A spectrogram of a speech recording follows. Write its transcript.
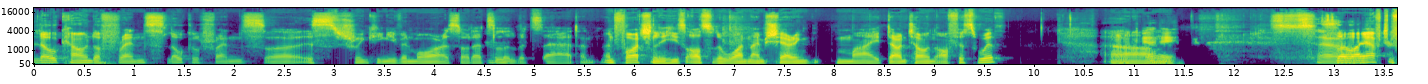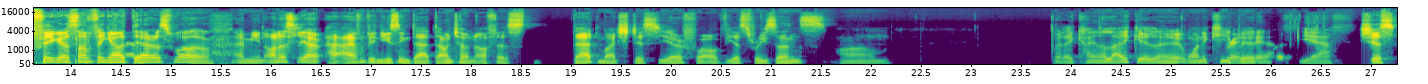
low count of friends, local friends, uh, is shrinking even more. So that's mm. a little bit sad. And unfortunately, he's also the one I'm sharing my downtown office with. Okay. Um, so, so, I have to figure something out there as well. I mean, honestly, I, I haven't been using that downtown office that much this year for obvious reasons. Um, but I kind of like it. I want to keep it. Yeah. Just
